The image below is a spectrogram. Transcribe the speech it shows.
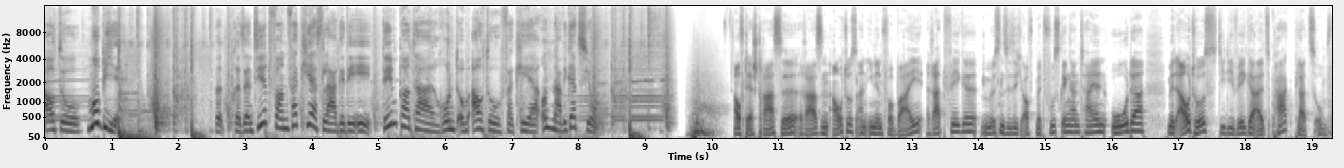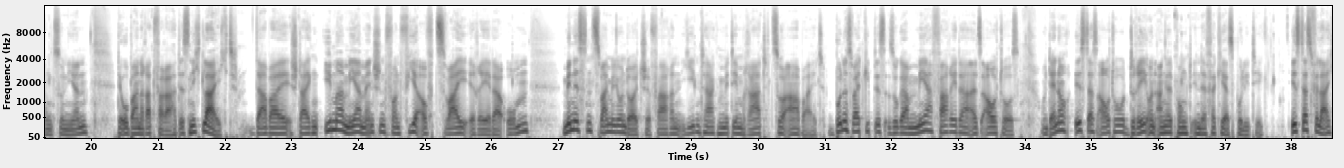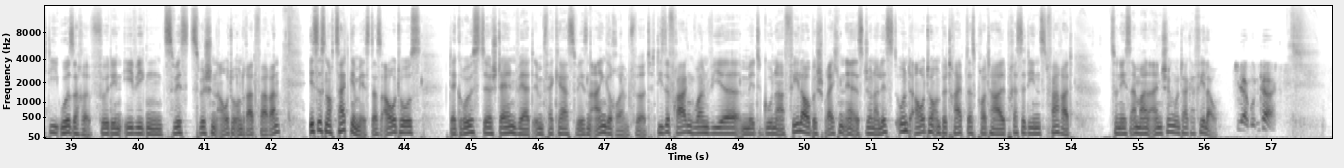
Automobil wird präsentiert von verkehrslage.de, dem Portal rund um Auto, Verkehr und Navigation. Auf der Straße rasen Autos an ihnen vorbei, Radwege müssen sie sich oft mit Fußgängern teilen oder mit Autos, die die Wege als Parkplatz umfunktionieren. Der urbane Radfahrer hat es nicht leicht. Dabei steigen immer mehr Menschen von vier auf zwei Räder um. Mindestens zwei Millionen Deutsche fahren jeden Tag mit dem Rad zur Arbeit. Bundesweit gibt es sogar mehr Fahrräder als Autos. Und dennoch ist das Auto Dreh- und Angelpunkt in der Verkehrspolitik. Ist das vielleicht die Ursache für den ewigen Zwist zwischen Auto und Radfahrern? Ist es noch zeitgemäß, dass Autos der größte Stellenwert im Verkehrswesen eingeräumt wird? Diese Fragen wollen wir mit Gunnar Fehlau besprechen. Er ist Journalist und Autor und betreibt das Portal Pressedienst Fahrrad. Zunächst einmal einen schönen guten Tag, Herr Fehlau. Ja, guten Tag.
